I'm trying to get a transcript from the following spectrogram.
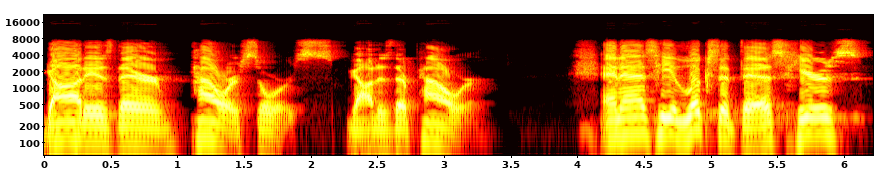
God is their power source. God is their power. And as he looks at this, here's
